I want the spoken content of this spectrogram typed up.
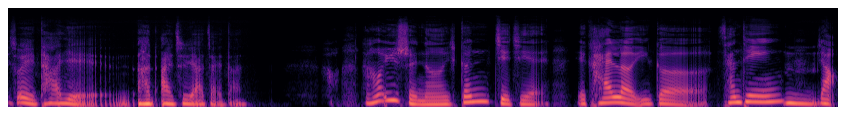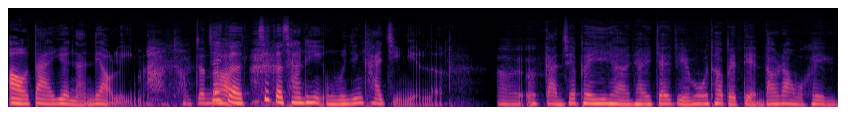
所以他也很爱吃鸭仔蛋。好，然后玉水呢，跟姐姐也开了一个餐厅，嗯，叫奥黛越南料理嘛。真的，这个这个餐厅我们已经开几年了。呃，感谢佩仪啊，还在节目特别点到，让我可以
